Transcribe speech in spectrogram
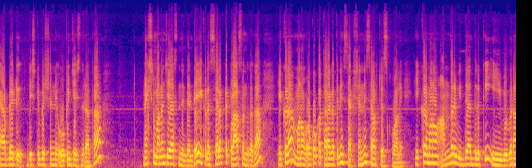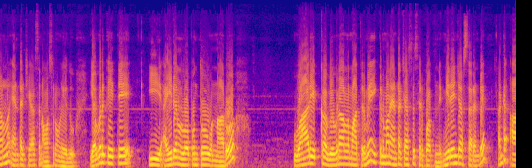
ట్యాబ్లెట్ డిస్ట్రిబ్యూషన్ని ఓపెన్ చేసిన తర్వాత నెక్స్ట్ మనం చేయాల్సింది ఏంటంటే ఇక్కడ సెలెక్ట్ క్లాస్ ఉంది కదా ఇక్కడ మనం ఒక్కొక్క తరగతిని సెక్షన్ని సెలెక్ట్ చేసుకోవాలి. ఇక్కడ మనం అందరి విద్యార్థులకి ఈ వివరాలను ఎంటర్ చేయాల్సిన అవసరం లేదు. ఎవరికైతే ఈ ఐరన్ లోపంతో ఉన్నారో వారి యొక్క వివరాలను మాత్రమే ఇక్కడ మనం ఎంటర్ చేస్తే సరిపోతుంది. మీరేం చేస్తారంటే అంటే ఆ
